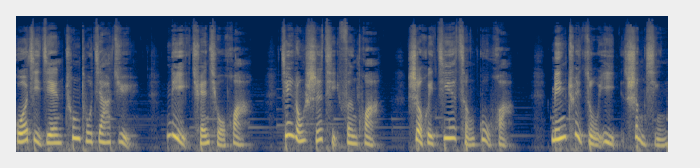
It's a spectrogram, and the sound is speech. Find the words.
国际间冲突加剧，逆全球化，金融实体分化，社会阶层固化，民粹主义盛行，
